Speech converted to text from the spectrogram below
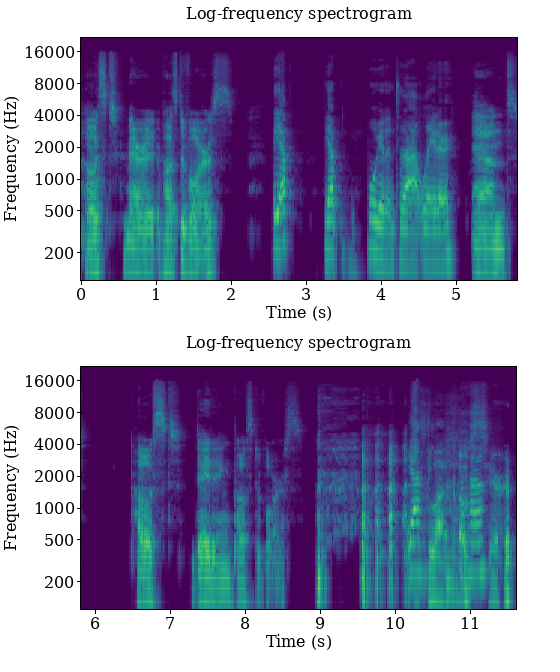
post marriage, post divorce, Yep, yep. We'll get into that later. and post dating, post divorce. Yeah. There's a lot of posts Uh-huh. here.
